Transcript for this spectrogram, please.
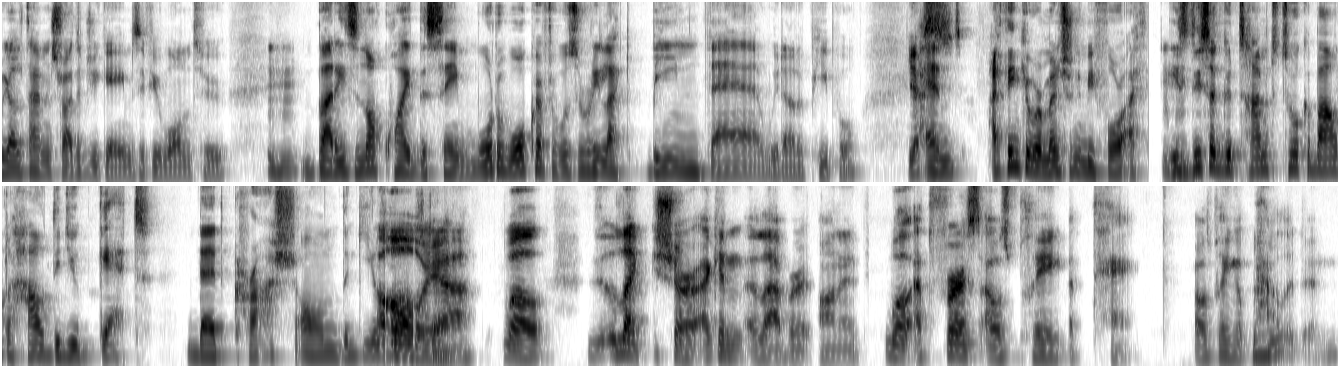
real time strategy games if you want to, Mhm. but it's not quite the same. World of Warcraft was really like being there with other people. yes And I think you were mentioning before. I th- Is this a good time to talk about how did you get that crush on the guild? Oh master? yeah. Well, like sure, I can elaborate on it. Well, at first I was playing a tank. I was playing a Mhm. paladin.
